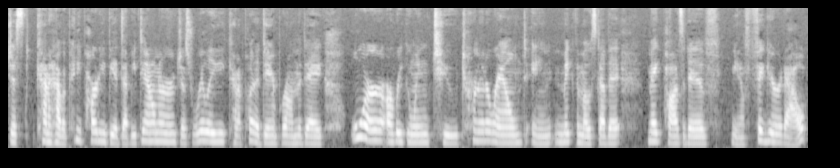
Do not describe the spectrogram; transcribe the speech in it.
just kind of have a pity party, be a Debbie Downer, just really kind of put a damper on the day? Or are we going to turn it around and make the most of it, make positive, you know, figure it out?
